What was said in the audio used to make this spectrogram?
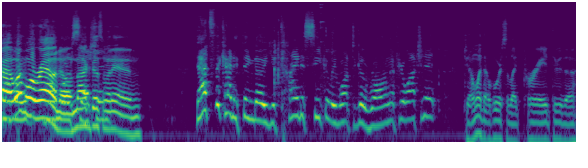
uh, one more round, one more and we'll knock this one in. That's the kind of thing, though, you kind of secretly want to go wrong if you're watching it. Do I want that horse to like parade through the?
